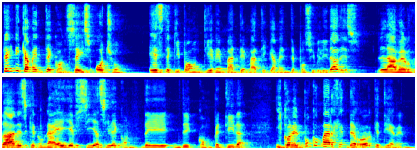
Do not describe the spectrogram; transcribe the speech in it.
Técnicamente con 6-8, este equipo aún tiene matemáticamente posibilidades. La verdad es que en una AFC así de, de competida y con el poco margen de error que tienen,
